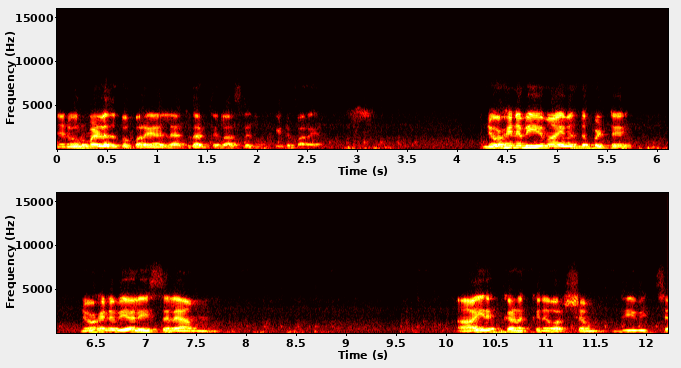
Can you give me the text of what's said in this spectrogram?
ഞാൻ ഓർമ്മയുള്ളത് ഇപ്പൊ പറയാം അല്ലാത്തത് അടുത്ത ക്ലാസ്സിൽ നോക്കിയിട്ട് പറയാം. നോഹി നബിയുമായി ബന്ധപ്പെട്ട് നോഹി നബി അലൈഹി സ്വലാം ആയിരക്കണക്കിന് വർഷം ജീവിച്ച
